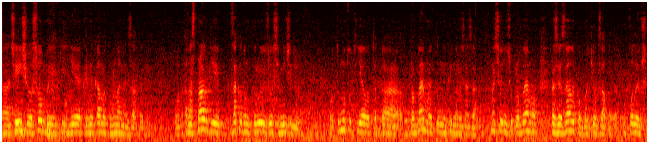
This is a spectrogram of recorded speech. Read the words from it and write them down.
е, чи інші особи, які є керівниками комунальних закладів. От, а насправді закладом керують зовсім інші люди. От, тому тут є от така проблема, яку необхідно розв'язати. Ми сьогодні цю проблему розв'язали по багатьох закладах, ухваливши,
